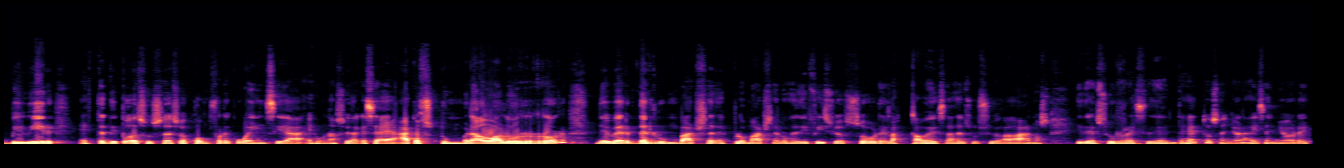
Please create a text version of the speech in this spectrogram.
vivir este tipo de sucesos con frecuencia es una ciudad que se haya acostumbrado al horror de ver derrumbarse, desplomarse los edificios sobre las cabezas de sus ciudadanos y de sus residentes. Esto, señoras y señores,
